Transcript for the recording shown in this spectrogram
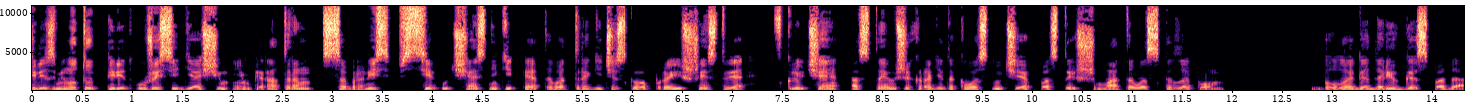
Через минуту перед уже сидящим императором собрались все участники этого трагического происшествия, включая оставивших ради такого случая посты Шматова с казаком. «Благодарю, господа»,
